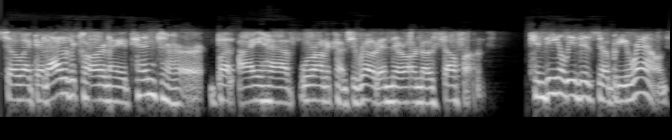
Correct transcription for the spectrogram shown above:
So I got out of the car and I attend to her, but I have, we're on a country road and there are no cell phones. Conveniently, there's nobody around.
